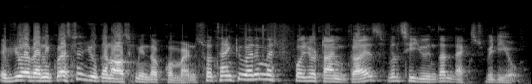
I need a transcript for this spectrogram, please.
if you have any questions you can ask me in the comments so thank you very much for your time guys. We'll see you in the next video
